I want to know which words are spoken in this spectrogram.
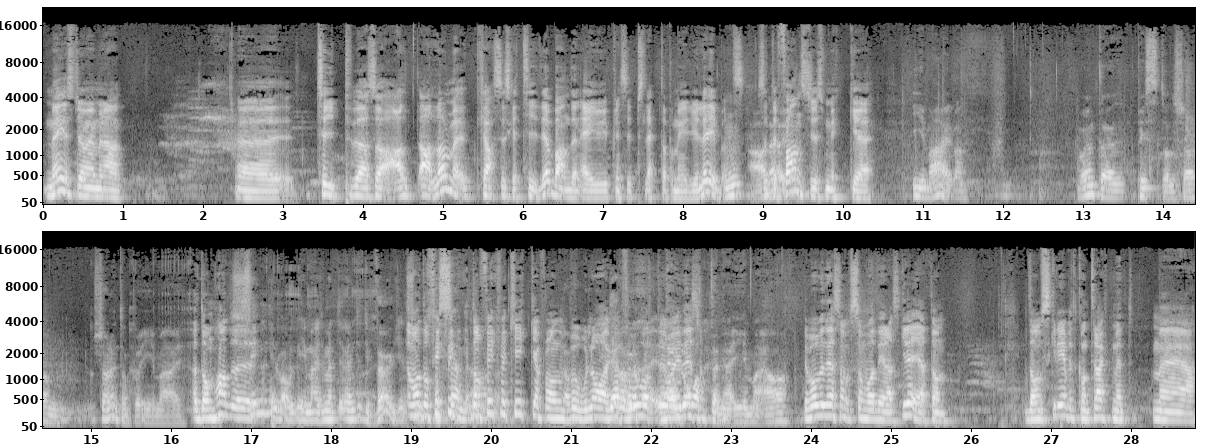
mainstream, jag menar. Eh, typ, alltså allt, alla de klassiska tidiga banden är ju i princip släppta på major labels. Ja, så det det. fanns ju så mycket, EMI va? Var det inte Pistols, körde de, körde inte de på EMI? de hade... Singeln var väl i mig, men inte typ Virgin. Ja, de, fick, sen, de ja. fick väl kicken från Ja, bolaget. de För låter. det, var ju Den det, som, låten ja, EMI, ja. det var väl det som, som var deras grej, att de, de skrev ett kontrakt med, ett- med,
